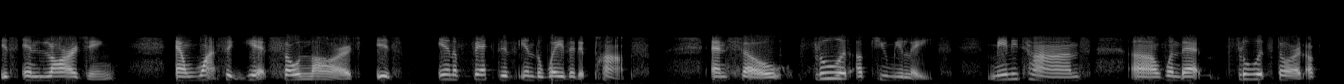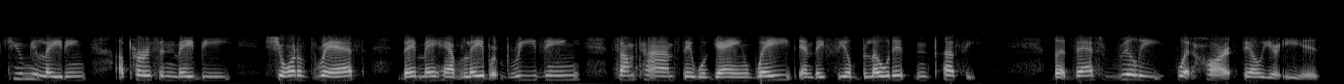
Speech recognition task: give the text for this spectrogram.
it's enlarging. And once it gets so large, it's ineffective in the way that it pumps. And so fluid accumulates. Many times, uh, when that fluid starts accumulating, a person may be short of breath. They may have labored breathing. Sometimes they will gain weight and they feel bloated and puffy but that's really what heart failure is.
